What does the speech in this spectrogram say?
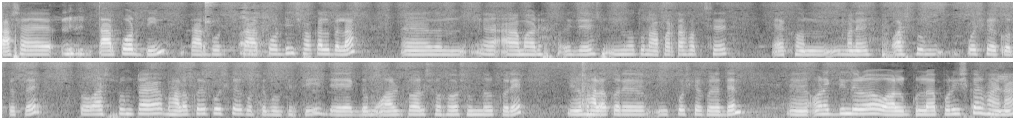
বাসায় তারপর দিন, তারপর তারপর দিন সকালবেলা আমার ওই যে নতুন আপাটা হচ্ছে, এখন মানে ওয়াশরুম পরিষ্কার করতেছে। তো ওয়াশরুমটা ভালো করে পরিষ্কার করতে বলতেছি যে একদম ওয়াল টোয়াল সহ সুন্দর করে ভালো করে পরিষ্কার করে দেন। অনেক দিন ধরে ওয়ালগুলা পরিষ্কার হয় না,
